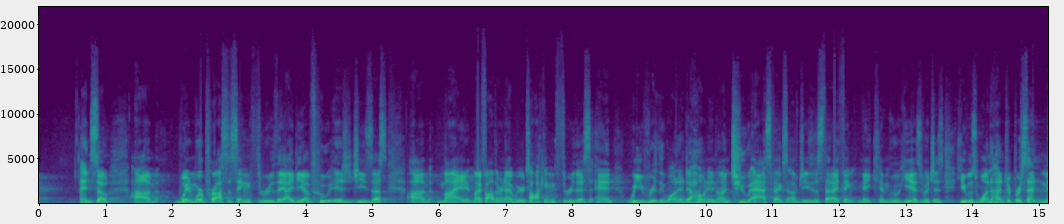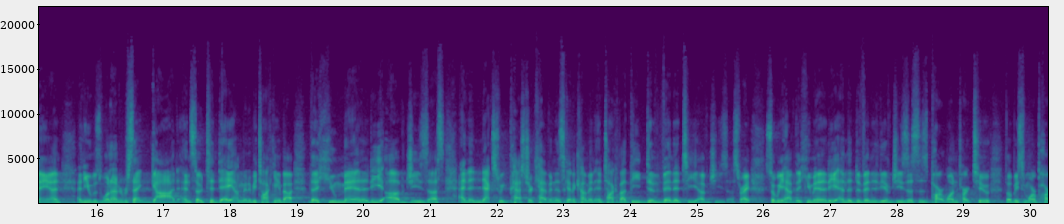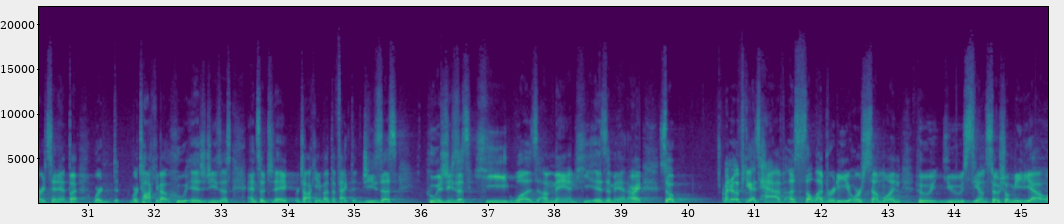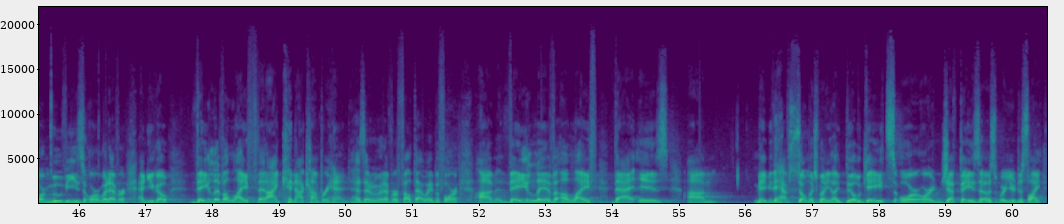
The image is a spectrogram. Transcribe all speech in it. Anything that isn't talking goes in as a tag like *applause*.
And so, um, when we're processing through the idea of who is Jesus, um, my, my father and I, we were talking through this, and we really wanted to hone in on two aspects of Jesus that I think make him who he is, which is he was 100% man and he was 100% God. And so today I'm going to be talking about the humanity of Jesus. And then next week, Pastor Kevin is going to come in and talk about the divinity of Jesus, right? So we have the humanity and the divinity of Jesus is part one, part two. There'll be some more parts in it, but we're, we're talking talking about who is Jesus. And so today we're talking about the fact that Jesus, who is Jesus? He was a man. He is a man. All right. So I don't know if you guys have a celebrity or someone who you see on social media or movies or whatever, and you go, they live a life that I cannot comprehend. Has anyone ever felt that way before? Um, they live a life that is. Um, maybe they have so much money, like Bill Gates or, or Jeff Bezos, where you're just like,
